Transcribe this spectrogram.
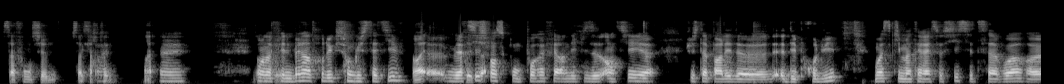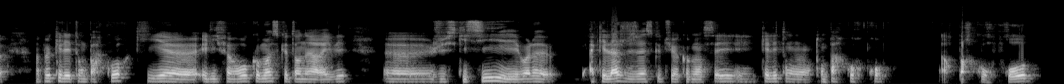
ça fonctionne, ça cartonne. Ouais on a fait une belle introduction gustative. Euh, merci. Je pense qu'on pourrait faire un épisode entier euh, juste à parler de, des produits. Moi, ce qui m'intéresse aussi, c'est de savoir euh, un peu quel est ton parcours, qui est Elie Favreau, comment est-ce que tu en es arrivé jusqu'ici et voilà, à quel âge déjà est-ce que tu as commencé et quel est ton, ton parcours pro? Alors parcours pro,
